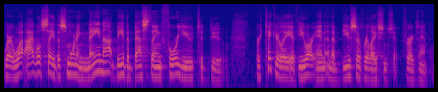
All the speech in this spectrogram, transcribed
where what I will say this morning may not be the best thing for you to do, particularly if you are in an abusive relationship, for example.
